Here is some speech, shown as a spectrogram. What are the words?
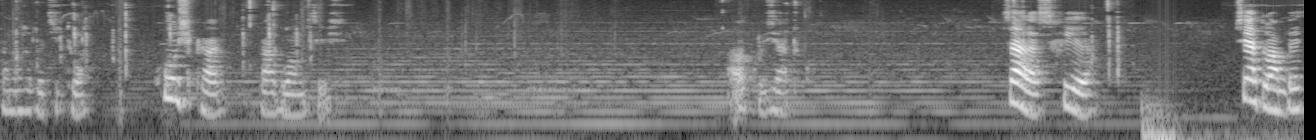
To może być i tu. Kuśka padłam gdzieś. O, kuziaczku. Zaraz, chwilę. Czy ja tu mam być?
